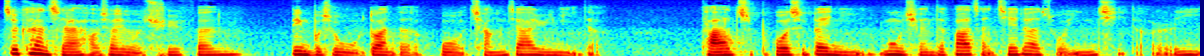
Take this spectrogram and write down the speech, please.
这看起来好像有区分，并不是武断的或强加于你的。它只不过是被你目前的发展阶段所引起的而已，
